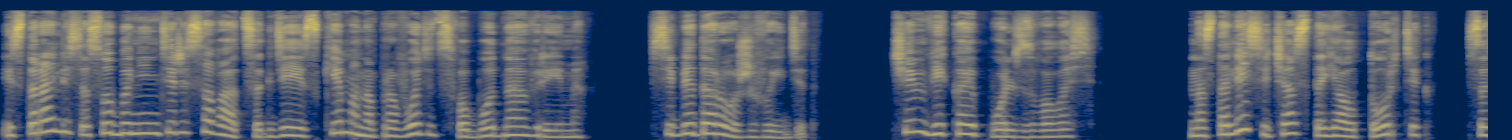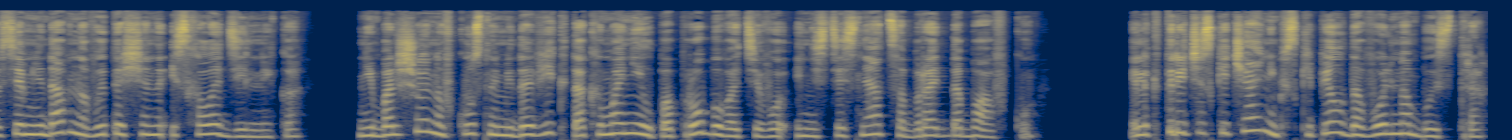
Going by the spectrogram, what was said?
и старались особо не интересоваться, где и с кем она проводит свободное время. Себе дороже выйдет. Чем Вика и пользовалась. На столе сейчас стоял тортик, совсем недавно вытащенный из холодильника. Небольшой, но вкусный медовик так и манил попробовать его и не стесняться брать добавку. Электрический чайник вскипел довольно быстро.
